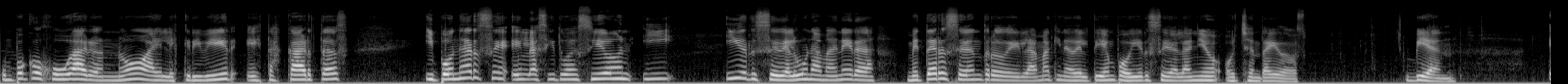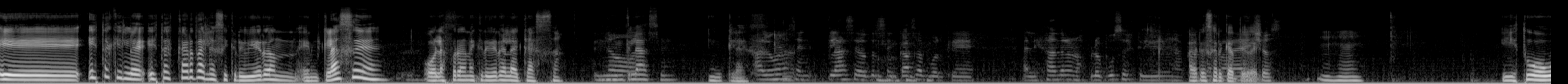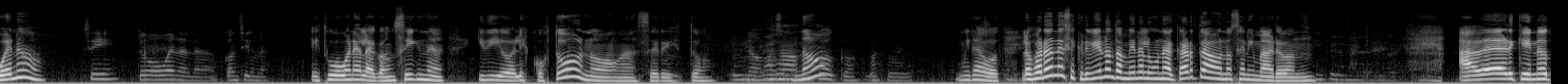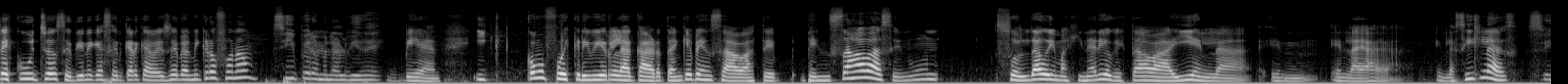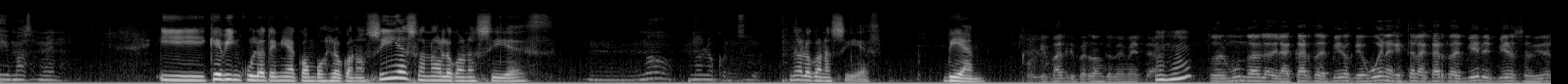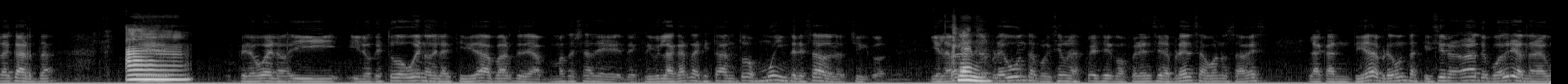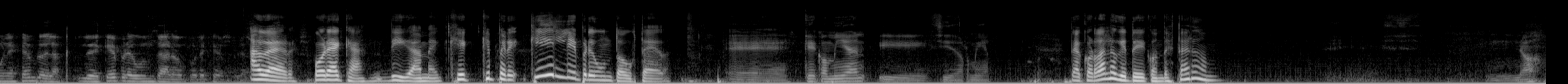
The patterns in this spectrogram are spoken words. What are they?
un poco jugaron, ¿no? Al escribir estas cartas y ponerse en la situación y irse de alguna manera, meterse dentro de la máquina del tiempo, irse al año 82. Bien. Eh, ¿estas, que la- ¿Estas cartas las escribieron en clase o las fueron a escribir a la casa? En clase. En clase. Algunos en clase, otros en casa porque Alejandro nos propuso escribir una carta Ahora acércate. para ellos. ¿Y estuvo bueno? Sí, estuvo buena la consigna. Estuvo buena la consigna y digo, ¿les costó o no hacer esto? No, poco, más o menos. Mira vos. ¿Los varones escribieron también alguna carta o no se animaron? A ver, que no te escucho, se tiene que acercar caballero al micrófono. Sí, pero me la olvidé. Bien. ¿Y cómo fue escribir la carta? ¿En qué pensabas? ¿Te pensabas en un soldado imaginario que estaba ahí en la en, en la en las islas? Sí, más o menos. ¿Y qué vínculo tenía con vos? ¿Lo conocías o no lo conocías? Mm, No, no lo conocí. No lo conocías. Bien. Porque Patri, perdón que me meta. Todo el mundo habla de la carta de Piero, qué buena que está la carta de Piero y Piero se olvidó de la carta. Ah, Pero bueno, y, y lo que estuvo bueno de la actividad, aparte de más allá de, de escribir la carta, es que estaban todos muy interesados los chicos. Y a la hora Claro. de hacer preguntas, porque hicieron una especie de conferencia de prensa, vos no sabés la cantidad de preguntas que hicieron. Ahora te podrían dar algún ejemplo de, la- de qué preguntaron, por ejemplo. A ver, por acá, dígame, ¿qué, qué, pre- qué le preguntó a usted? Eh, ¿Qué comían y si dormían? ¿Te acordás lo que te contestaron? No.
